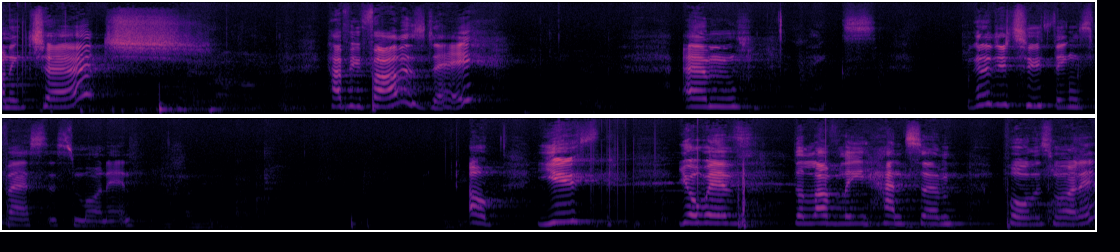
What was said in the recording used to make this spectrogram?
morning, church. Happy Father's Day. Um, thanks. We're going to do two things first this morning. Oh, youth, you're with the lovely, handsome Paul this morning.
